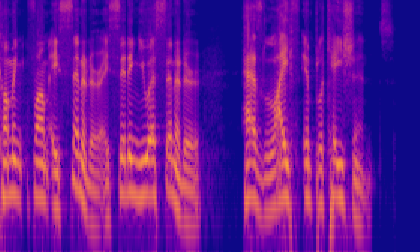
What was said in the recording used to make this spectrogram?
coming from a senator, a sitting US senator has life implications.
